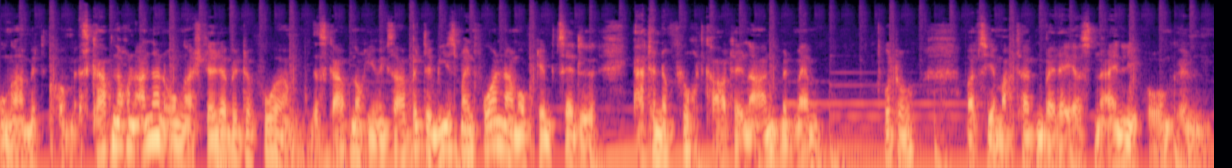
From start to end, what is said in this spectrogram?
Unger mitkommen. Es gab noch einen anderen Unger, stell dir bitte vor. Es gab noch jemanden, ich sage, bitte, wie ist mein Vorname auf dem Zettel? Er hatte eine Fluchtkarte in der Hand mit meinem Foto, was sie gemacht hatten bei der ersten Einlieferung in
